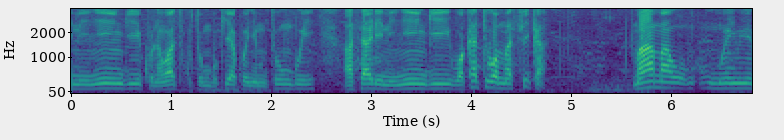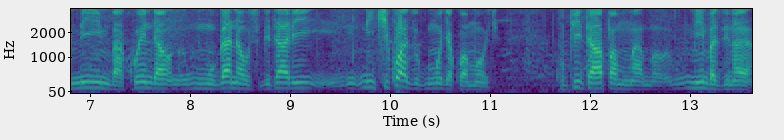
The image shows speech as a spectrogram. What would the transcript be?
ni nyingi, kuna watu kutumbukia kwenye mtumbwi, athari ni nyingi. Wakati wa masika mama mwenye mimba kwenda Mugana hospitali ni kikwazo moja kwa moja. Kupita hapa mimba zina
